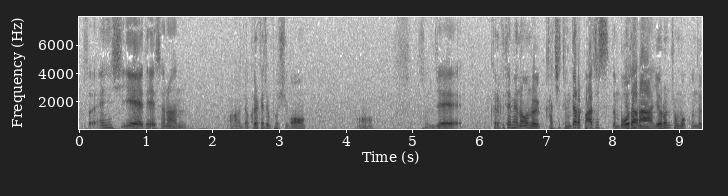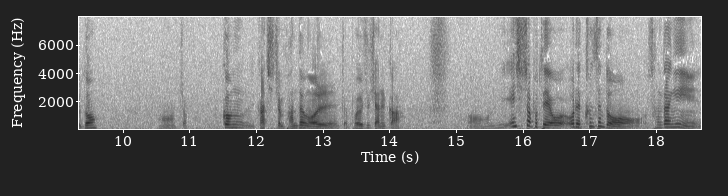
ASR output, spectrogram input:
그래서 NC에 대해서는 어, 좀 그렇게 좀 보시고 어, 그래서 이제 그렇게 되면 오늘 같이 등달아 빠졌었던 모다나 이런 종목군들도 어, 조금 같이 좀 반등을 좀 보여주지 않을까. 어, 이 NC소프트의 올해 컨센도 상당히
